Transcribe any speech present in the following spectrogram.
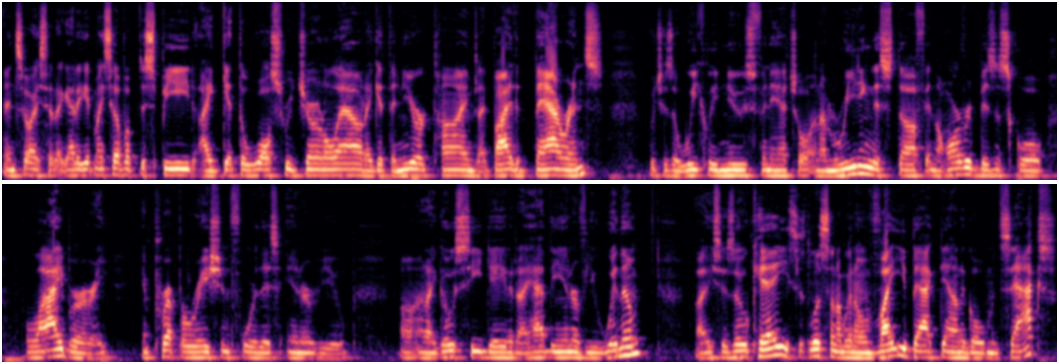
And so I said, I got to get myself up to speed. I get the Wall Street Journal out, I get the New York Times, I buy the Barron's, which is a weekly news financial, and I'm reading this stuff in the Harvard Business School library in preparation for this interview. Uh, and I go see David. I have the interview with him. Uh, he says, okay. He says, listen, I'm going to invite you back down to Goldman Sachs.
